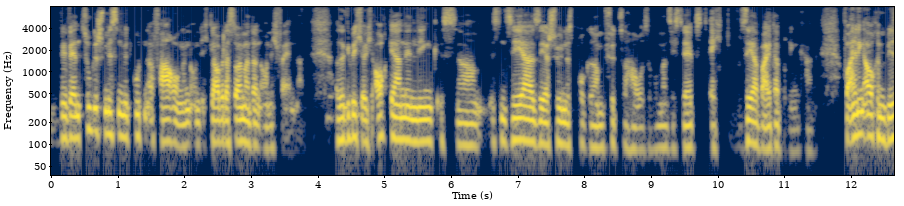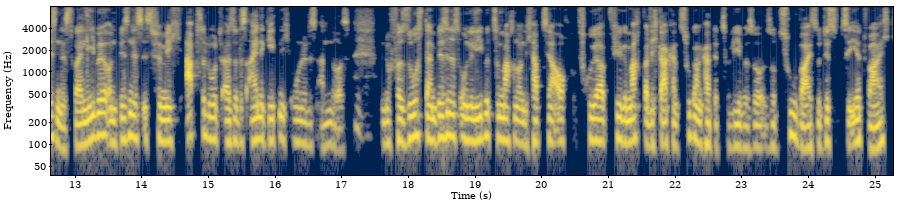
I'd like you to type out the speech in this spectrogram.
wir werden zugeschmissen mit guten Erfahrungen und ich glaube, das soll man dann auch nicht verändern. Also gebe ich euch auch gerne den Link, ist, äh, ist ein sehr, sehr schönes Programm für zu Hause, wo man sich selbst echt sehr weiterbringen kann. Vor allen Dingen auch im Business, weil Liebe und Business ist für mich absolut, also das eine geht nicht ohne das andere. Wenn du versuchst, dein Business ohne Liebe zu machen, und ich habe es ja auch früher viel gemacht, weil ich gar keinen Zugang hatte zu Liebe, so, so zu war ich, so dissoziiert war ich.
